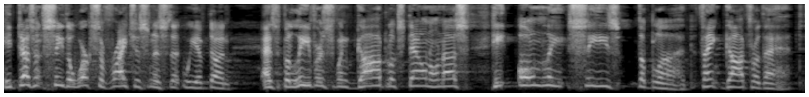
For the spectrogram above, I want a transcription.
He doesn't see the works of righteousness that we have done. As believers, when God looks down on us, He only sees the blood. Thank God for that.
